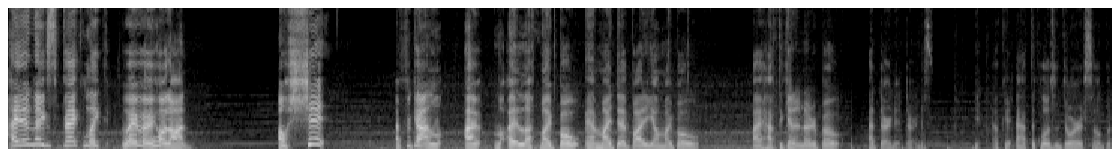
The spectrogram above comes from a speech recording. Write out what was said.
I didn't expect like. Wait, wait, hold on. Oh shit! I forgot. I I left my boat and my dead body on my boat. I have to get another boat. Ah, darn it, darn it. Okay, I have to close the door so the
